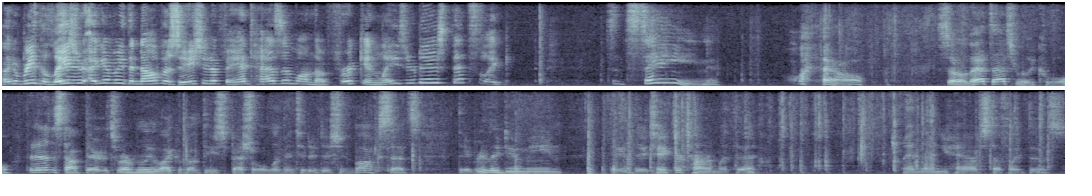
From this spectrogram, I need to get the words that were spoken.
I can read the laser. I can read the novelization of Phantasm on the freaking laser disc. That's like, it's insane. Wow. So that that's really cool. But it doesn't stop there. It's what I really like about these special limited edition box sets. They really do mean they they take their time with it. And then you have stuff like this.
